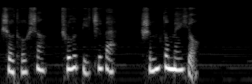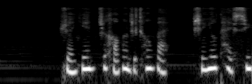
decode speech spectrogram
手头上除了笔之外，什么都没有。阮嫣只好望着窗外，神游太虚。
